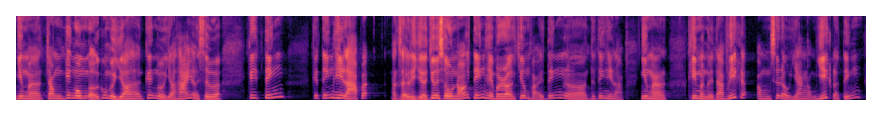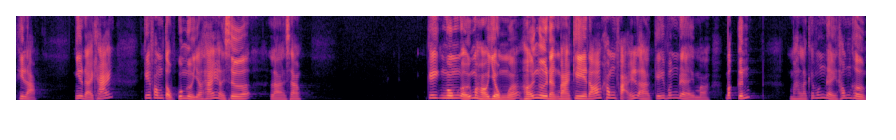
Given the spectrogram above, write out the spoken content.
nhưng mà trong cái ngôn ngữ của người do cái người do thái hồi xưa cái tiếng cái tiếng hy lạp á thật sự thì giờ Chúa Giêsu nói tiếng Hebrew chứ không phải tiếng uh, tiếng Hy Lạp nhưng mà khi mà người ta viết ông sứ đồ văn ông viết là tiếng Hy Lạp, như đại khái. Cái phong tục của người do thái hồi xưa là sao? Cái ngôn ngữ mà họ dùng á, hỡi người đàn bà kia đó không phải là cái vấn đề mà bất kính, mà là cái vấn đề thông thường.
